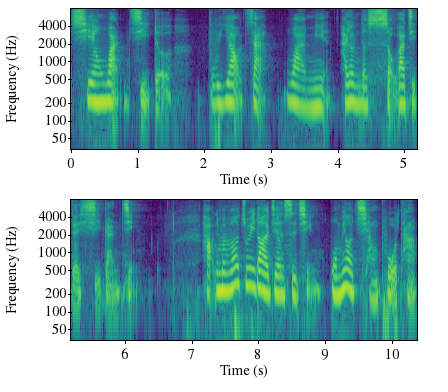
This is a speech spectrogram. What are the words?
千万记得不要在外面，还有你的手要记得洗干净。好，你们有没有注意到一件事情？我没有强迫他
